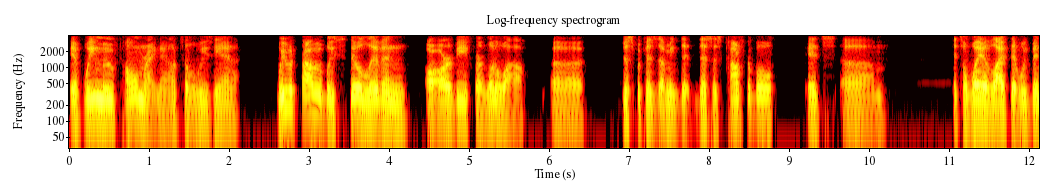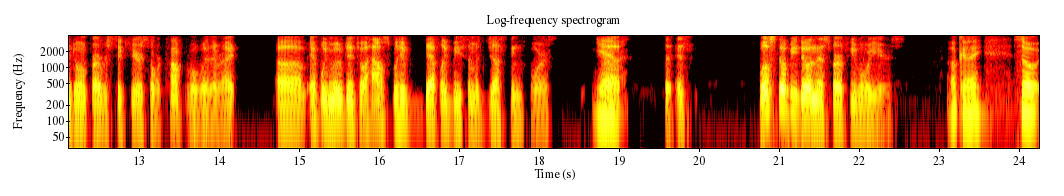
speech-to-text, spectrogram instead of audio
if we moved home right now to Louisiana, we would probably still live in our RV for a little while, uh, just because I mean th- this is comfortable. It's um, it's a way of life that we've been doing for over six years, so we're comfortable with it, right? Um, if we moved into a house, would definitely be some adjusting for us. Yeah, uh, it's we'll still be doing this for a few more years. Okay, so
